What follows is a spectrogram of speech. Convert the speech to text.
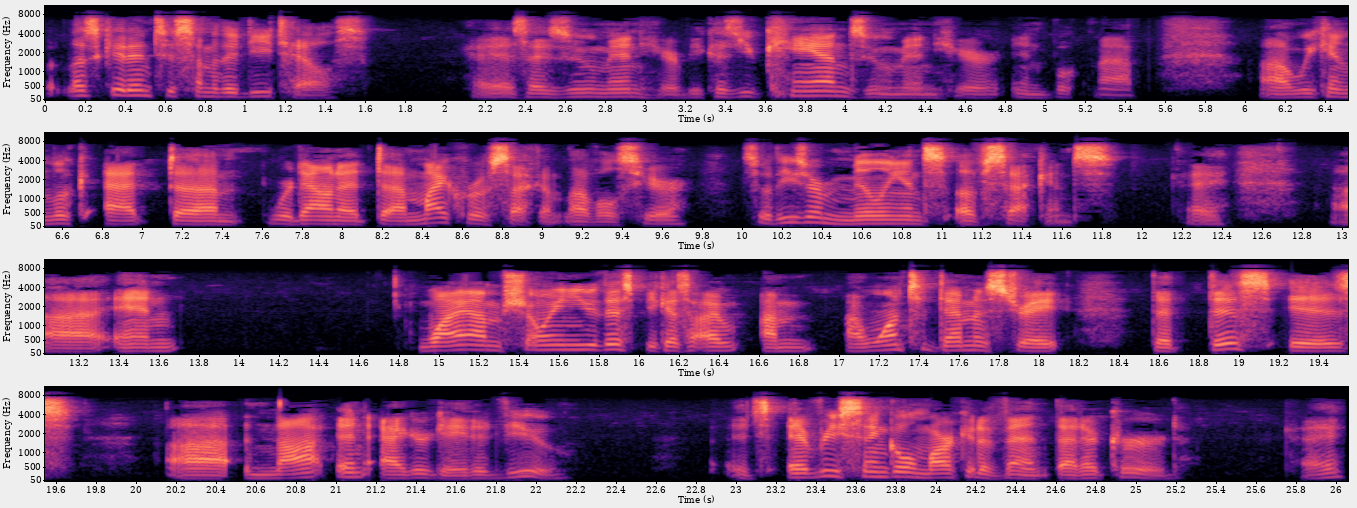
but let's get into some of the details. Okay, as I zoom in here, because you can zoom in here in Bookmap. Uh, we can look at, um, we're down at uh, microsecond levels here. So these are millions of seconds, okay? Uh, and why I'm showing you this, because I, I'm, I want to demonstrate that this is uh, not an aggregated view. It's every single market event that occurred, okay,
